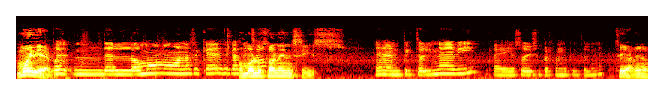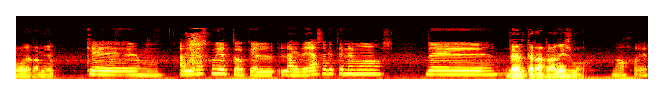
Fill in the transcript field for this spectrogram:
Muy bien. Pues mm, del Homo no sé qué, ese que has Homo dicho, luzonensis. en Pictoline vi, que yo soy súper fan de Pictoline, Sí, a mí me mola también. que mm, habían descubierto que el- la idea esa que tenemos de... Del terraplanismo. No, joder.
